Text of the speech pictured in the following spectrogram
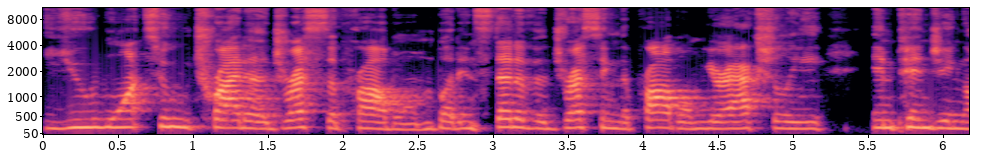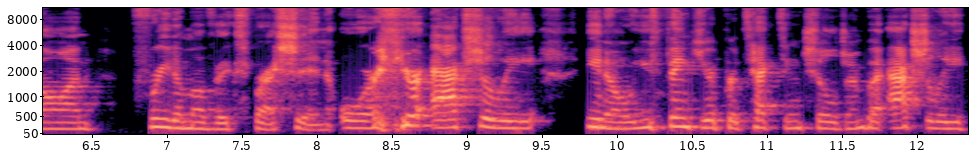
you want to try to address the problem, but instead of addressing the problem, you're actually impinging on freedom of expression or you're actually you know you think you're protecting children but actually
